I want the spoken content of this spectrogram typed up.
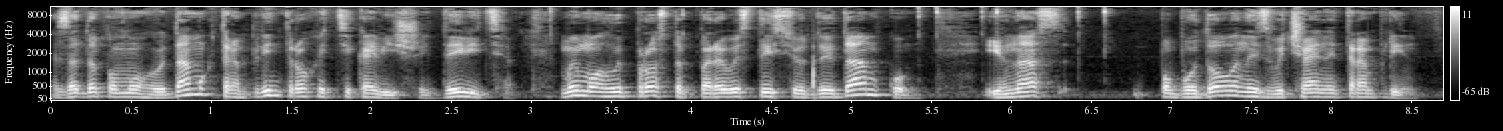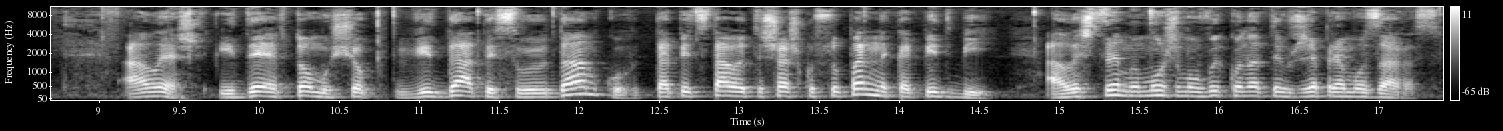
За допомогою дамок трамплін трохи цікавіший. Дивіться, ми могли просто перевести сюди дамку, і в нас побудований звичайний трамплін. Але ж ідея в тому, щоб віддати свою дамку та підставити шашку суперника під бій. Але ж це ми можемо виконати вже прямо зараз.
